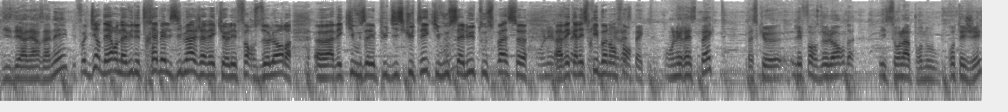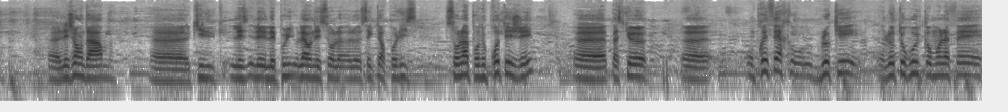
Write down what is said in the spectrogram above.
dix dernières années. Il faut le dire, d'ailleurs, on a vu de très belles images avec euh, les forces de l'ordre, euh, avec qui vous avez pu discuter, qui vous saluent, tout se passe euh, avec un esprit bon enfant. On les respecte parce que les forces de l'ordre, ils sont là pour nous protéger. les gendarmes, qui, les, là on est sur le, secteur police, sont là pour nous protéger parce que on préfère bloquer l'autoroute comme on l'a fait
